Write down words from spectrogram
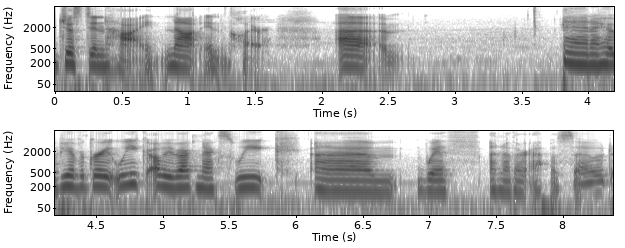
just in Hi, not in Claire. Um, and I hope you have a great week. I'll be back next week um, with another episode.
